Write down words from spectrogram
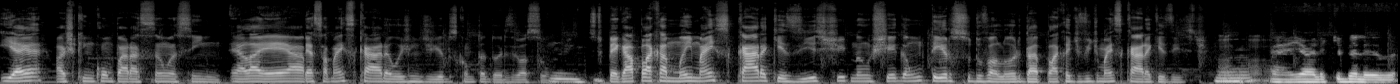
E é, acho que em comparação, assim, ela é a peça mais cara hoje em dia dos computadores, eu assumo. Hum. Se tu pegar a placa-mãe mais cara que existe, não chega a um terço do valor da placa de vídeo mais cara que existe. Uhum. É, e olha que beleza.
